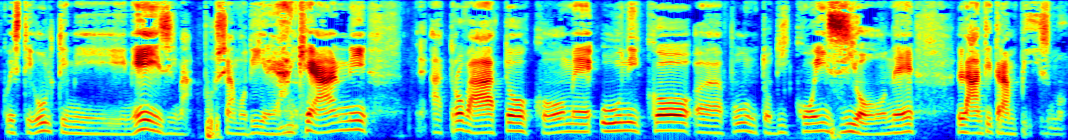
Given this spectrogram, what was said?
questi ultimi mesi, ma possiamo dire anche anni, ha trovato come unico eh, punto di coesione l'antitrampismo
